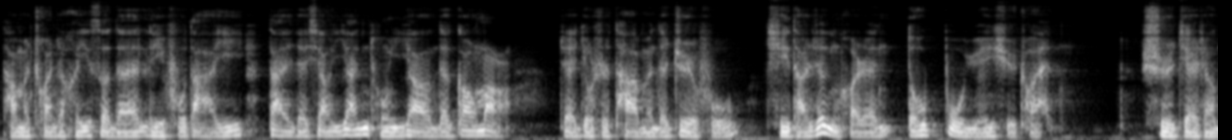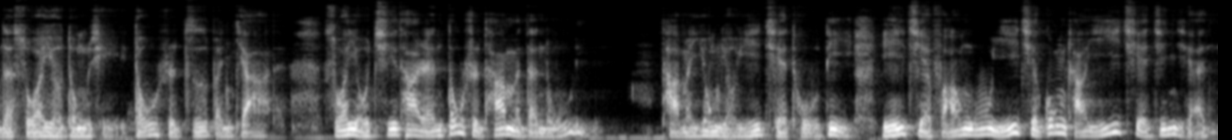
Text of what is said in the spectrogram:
他们穿着黑色的礼服大衣，戴着像烟囱一样的高帽，这就是他们的制服。其他任何人都不允许穿。世界上的所有东西都是资本家的，所有其他人都是他们的奴隶。他们拥有一切土地、一切房屋、一切工厂、一切金钱。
